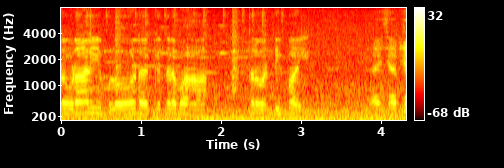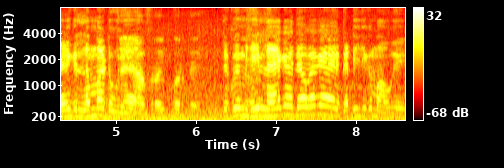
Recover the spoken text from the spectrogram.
ਰੋੜਾਂ ਵਾਲੀ ਬਲੋਡ ਗਿੱਦੜਬਾਹਾ। ਤਲਵੰਡੀ ਭਾਈ। ਅੱਛਾ ਯਾਨੀ ਕਿ ਲੰਮਾ ਟੂਰ ਹੈ। ਜੀਰਾ ਫਿਰੋਜ਼ਪੁਰ ਤੇ। ਤੇ ਕੋਈ ਮਸ਼ੀਨ ਲੈ ਕੇ ਦਿਓਗੇ ਕਿ ਗੱਡੀ 'ਚ ਘਮਾਓਗੇ?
